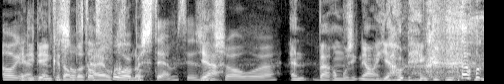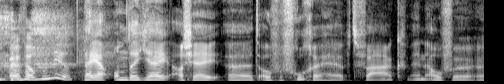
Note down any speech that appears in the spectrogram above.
Oh ja, en die denken dan dat, dat hij ook voorbestemd is ja. of zo. Uh... En waarom moest ik nou aan jou denken? Oh, ik ben wel benieuwd. nou ja, omdat jij, als jij uh, het over vroeger hebt vaak... en over, uh,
